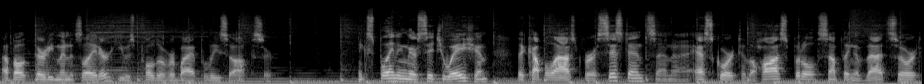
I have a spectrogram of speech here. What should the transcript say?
About 30 minutes later, he was pulled over by a police officer. Explaining their situation, the couple asked for assistance and an escort to the hospital, something of that sort.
